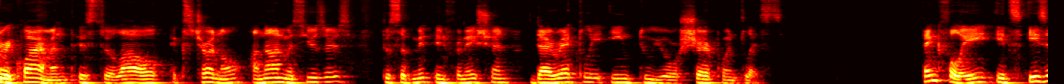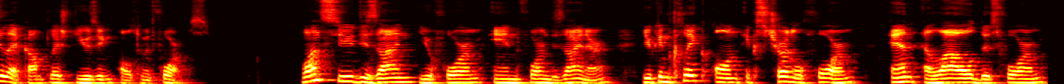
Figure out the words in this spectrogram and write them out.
requirement is to allow external anonymous users to submit information directly into your SharePoint list. Thankfully, it's easily accomplished using Ultimate Forms. Once you design your form in Form Designer, you can click on External Form and allow this form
